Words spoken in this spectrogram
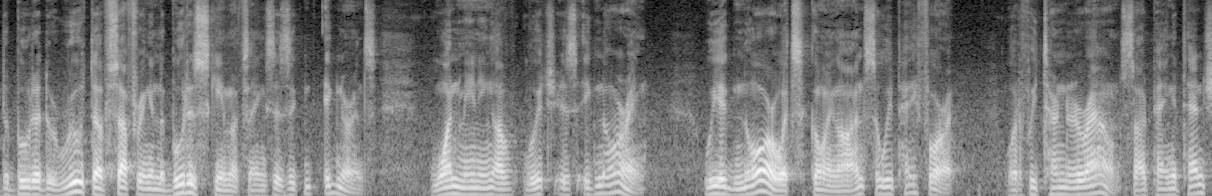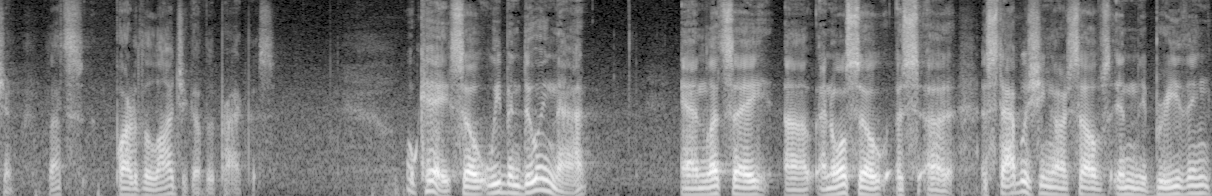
The Buddha, the root of suffering in the Buddha's scheme of things is ignorance, one meaning of which is ignoring. We ignore what's going on, so we pay for it. What if we turn it around, start paying attention? That's part of the logic of the practice. Okay, so we've been doing that, and let's say, uh, and also uh, establishing ourselves in the breathing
